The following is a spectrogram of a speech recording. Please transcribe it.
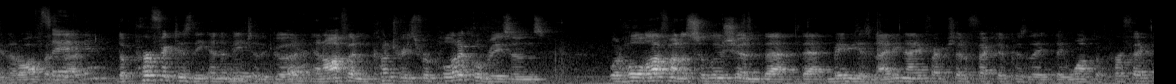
And that often. That-? The perfect is the enemy to the good, and often countries, for political reasons, would hold off on a solution that, that maybe is 90, 95% effective because they, they want the perfect.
